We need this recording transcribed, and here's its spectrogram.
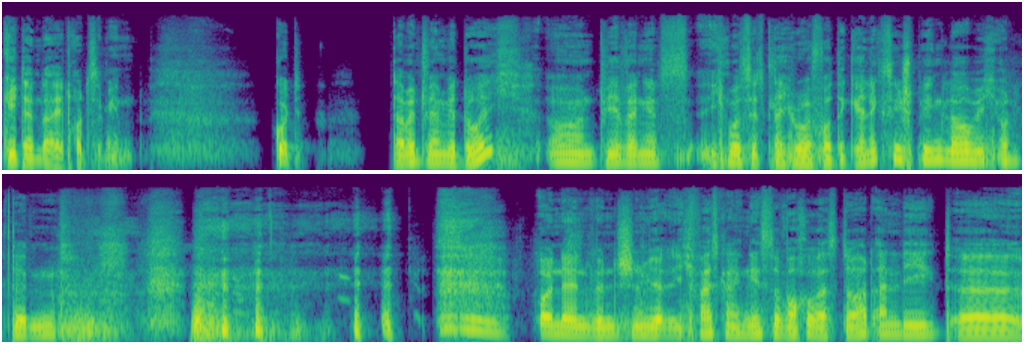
geht dann da trotzdem hin. Gut. Damit wären wir durch und wir werden jetzt, ich muss jetzt gleich Roll for the Galaxy spielen, glaube ich, und dann und dann wünschen wir, ich weiß gar nicht, nächste Woche, was dort anliegt. Äh,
